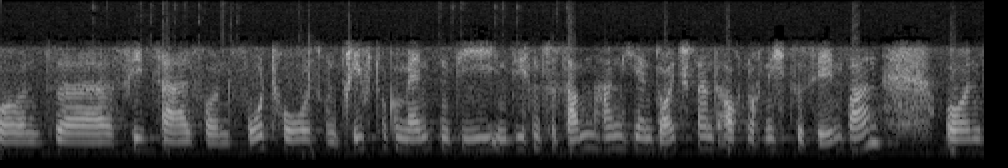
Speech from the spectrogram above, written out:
und äh, Vielzahl von Fotos und Briefdokumenten, die in diesem Zusammenhang hier in Deutschland auch noch nicht zu sehen waren. Und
